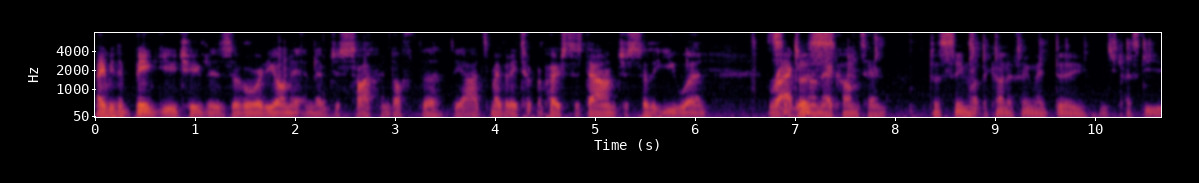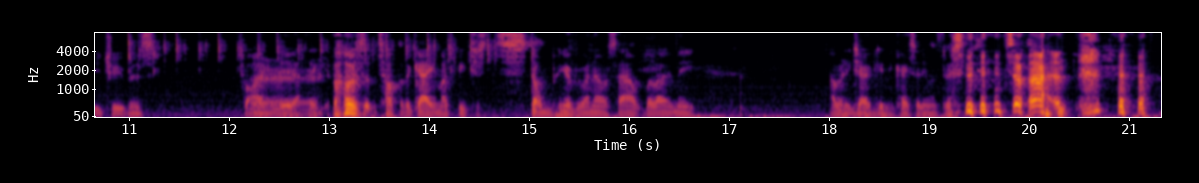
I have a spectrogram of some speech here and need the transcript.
maybe the big YouTubers are already on it and they've just siphoned off the, the ads. Maybe they took the posters down just so that you weren't ragging does- on their content. Does seem like the kind of thing they do. These pesky YouTubers. That's what I'd do, I think. If I was at the top of the game, I'd be just stomping everyone else out below me. I'm only joking in case anyone's listening to that.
